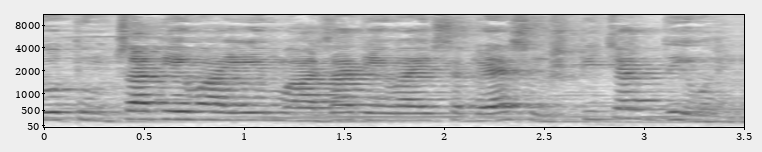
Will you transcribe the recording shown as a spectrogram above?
तो तुमचा देव आहे माझा देव आहे सगळ्या सृष्टीचाच देव आहे.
